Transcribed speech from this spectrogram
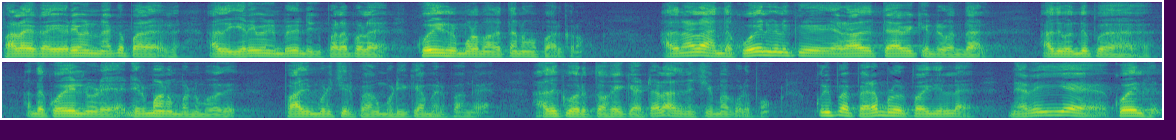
பல க இறைவனாக்க பல அது இறைவன் என்பது இன்றைக்கு பல பல கோயில்கள் மூலமாகத்தான் நம்ம பார்க்குறோம். அதனால் அந்த கோயில்களுக்கு யாராவது தேவைக்கென்று வந்தால் அது வந்து இப்போ அந்த கோயிலினுடைய நிர்மாணம் பண்ணும்போது பாதி முடிச்சிருப்பாங்க முடிக்காமல் இருப்பாங்க. அதுக்கு ஒரு தொகை கேட்டால் அது நிச்சயமாக கொடுப்போம். குறிப்பாக பெரம்பலூர் பகுதியில் நிறைய கோயில்கள்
